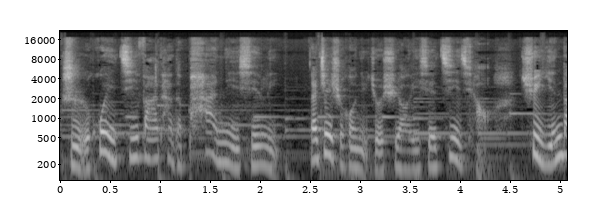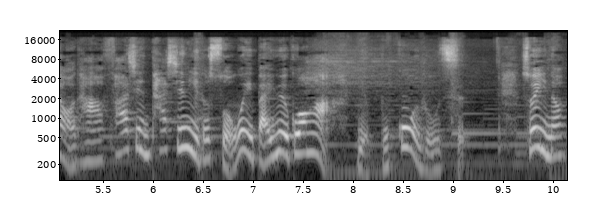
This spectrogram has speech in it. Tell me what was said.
只会激发他的叛逆心理，那这时候你就需要一些技巧去引导他，发现他心里的所谓白月光啊，也不过如此。所以呢，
